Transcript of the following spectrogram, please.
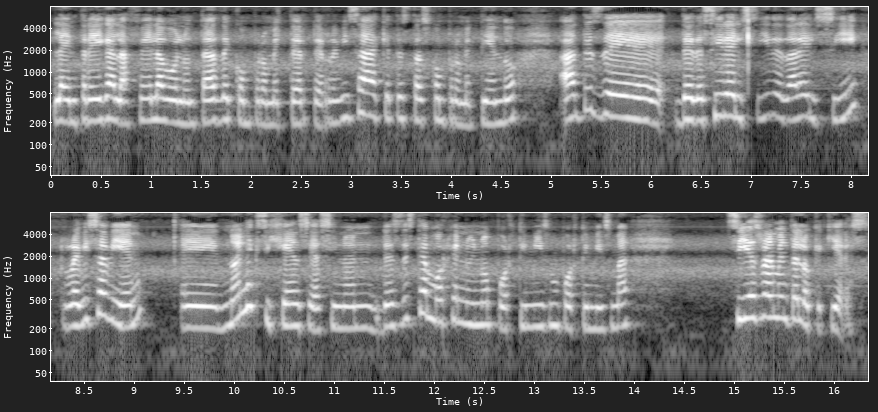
la entrega, la fe, la voluntad de comprometerte. Revisa a qué te estás comprometiendo. Antes de, de decir el sí, de dar el sí, revisa bien eh, no en exigencia, sino en, desde este amor genuino por ti mismo, por ti misma, si es realmente lo que quieres,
